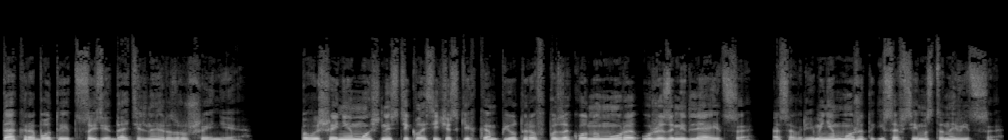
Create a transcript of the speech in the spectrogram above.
Так работает созидательное разрушение. Повышение мощности классических компьютеров по закону Мура уже замедляется, а со временем может и совсем остановиться.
